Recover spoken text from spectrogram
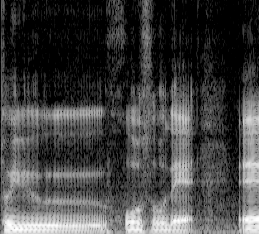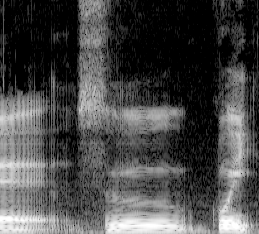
という放送で、えー、すごい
